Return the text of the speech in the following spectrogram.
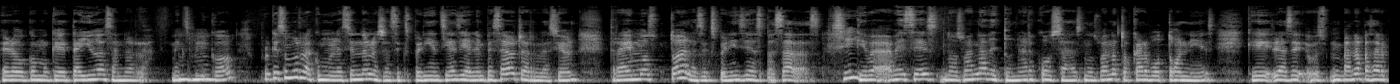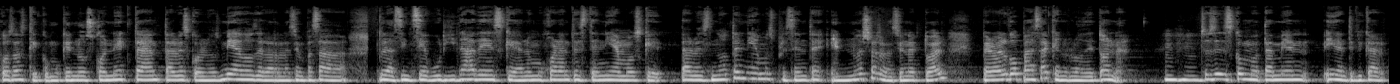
pero como que te ayuda a sanarla. ¿Me explico? Porque somos la acumulación de nuestras experiencias y al empezar otra relación traemos todas las experiencias pasadas. Sí. Que a veces nos van a detonar cosas, nos van a tocar botones, que las- pues, van a pasar cosas que como que nos conectan tal vez con los miedos de la relación pasada, las inseguridades que a lo mejor antes teníamos que tal vez no teníamos presente en nuestra relación actual, pero algo pasa que nos lo detona. Entonces es como también identificar,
